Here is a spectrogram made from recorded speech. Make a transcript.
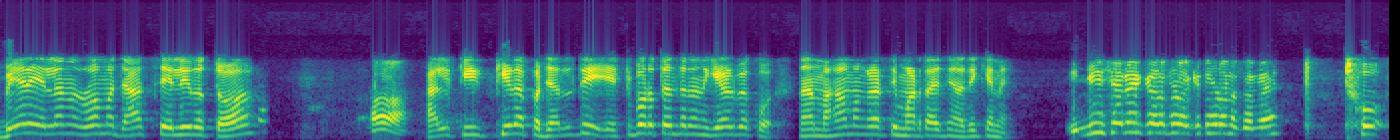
ಬೇರೆ ಎಲ್ಲಾನು ರೋಮ ಜಾಸ್ತಿ ಎಲ್ಲಿರುತ್ತೋ? ಹಾ. ಅಲ್ಲಿ ಕೀ ಕೀಳಪ್ಪ ಜಲ್ದಿ ಎಷ್ಟು ಬರುತ್ತೆ ಅಂತ ನನಗೆ ಹೇಳ್ಬೇಕು. ನಾನು ಮಹಾಮಂಗಳಾರತಿ ಮಾಡ್ತಾ ಇದ್ದೀನಿ ಅದಕ್ಕೇನೆ. ಈ ಮೀಸೆನೇ ಕೇಳ್ಬಿಡ ಕಿತ್ಬಿಡೋಣ ಸ್ವಾಮಿ. ಥು,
